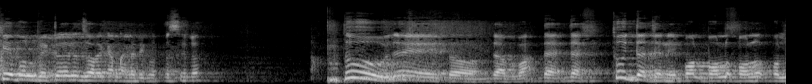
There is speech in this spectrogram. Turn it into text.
কে বলবে? একটু জ্বরে কান্নাকাটি করতেছিল। তুই তো বল বল বল বলল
